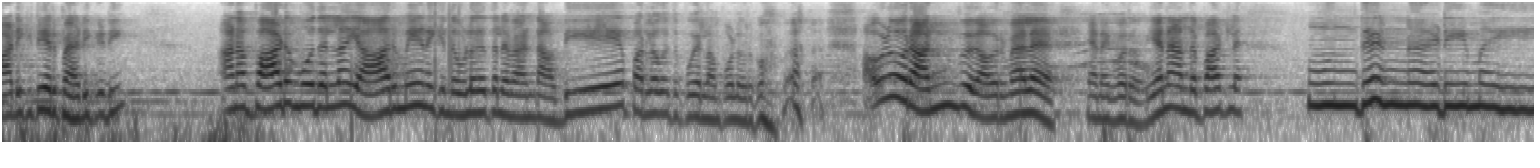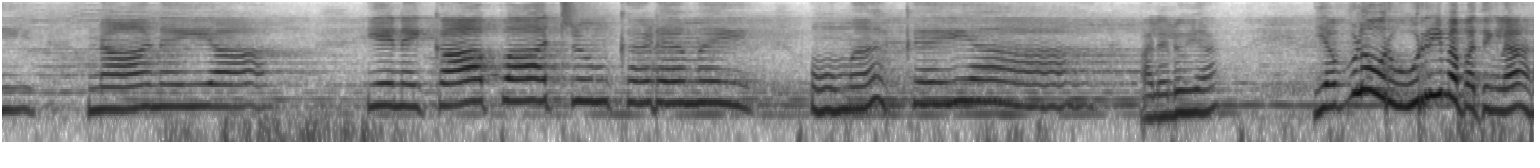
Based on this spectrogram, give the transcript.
பாடிக்கிட்டே இருப்பேன் அடிக்கடி. ஆனால் பாடும்போதெல்லாம் யாருமே எனக்கு இந்த உலகத்தில் வேண்டாம். அப்படியே பரலோகத்துக்கு போயிடலாம் போல இருக்கும். அவ்வளோ ஒரு அன்பு அவர் மேலே எனக்கு வரும். ஏன்னா அந்த பாட்டில் உந்தன் அடிமை நானையா என்னை காப்பாற்றும் கடமை உமக்கையா? அலலுயா எவ்வளோ ஒரு உரிமை பார்த்தீங்களா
